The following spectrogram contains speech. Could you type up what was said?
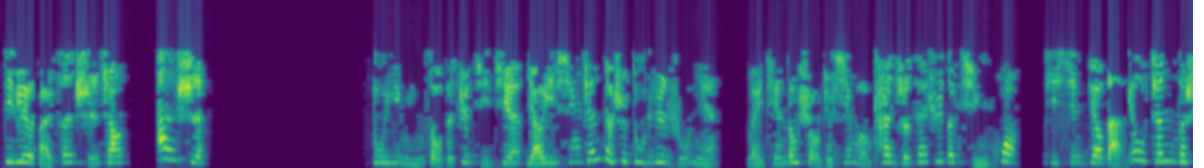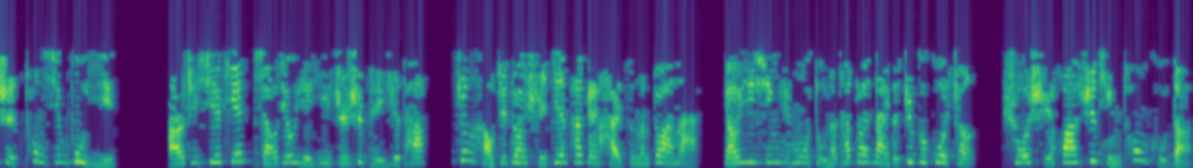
第六百三十章暗示。杜一鸣走的这几天，姚一新真的是度日如年，每天都守着新闻，看着灾区的情况，提心吊胆，又真的是痛心不已。而这些天，小九也一直是陪着他，正好这段时间他给孩子们断奶。姚一新也目睹了他断奶的这个过程，说实话是挺痛苦的。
